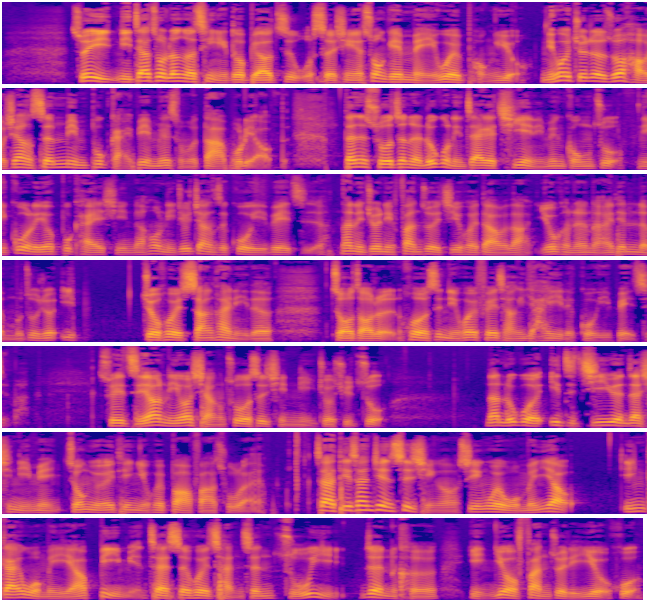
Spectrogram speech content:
所以你在做任何事情你都不要自我设限，送给每一位朋友。你会觉得说好像生命不改变没什么大不了的，但是说真的，如果你在一个企业里面工作，你过了又不开心，然后你就这样子过一辈子，那你觉得你犯罪机会大不大？有可能哪一天忍不住就一就会伤害你的周遭的人，或者是你会非常压抑的过一辈子嘛？所以只要你有想做的事情，你就去做。那如果一直积怨在心里面，总有一天也会爆发出来。在第三件事情哦，是因为我们要应该我们也要避免在社会产生足以任何引诱犯罪的诱惑。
